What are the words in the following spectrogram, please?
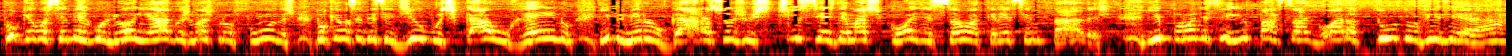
porque você mergulhou em águas mais profundas, porque você decidiu buscar o reino em primeiro lugar, a sua justiça e as demais coisas são acrescentadas. E por onde esse rio passa agora, tudo viverá.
